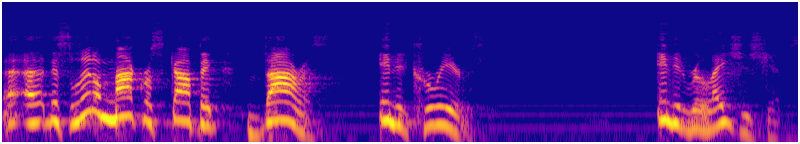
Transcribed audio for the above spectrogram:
uh, uh, this little microscopic virus ended careers, ended relationships,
